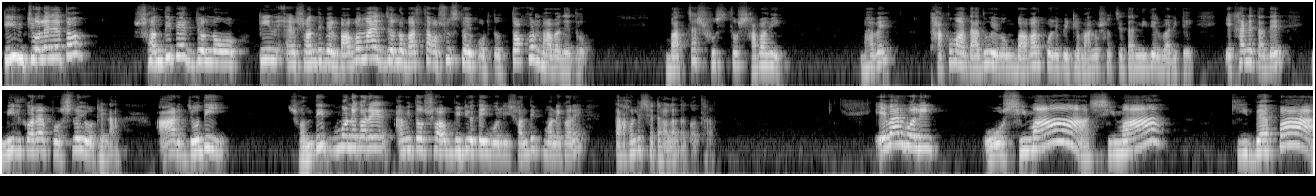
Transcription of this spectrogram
টিন চলে যেত, সন্দীপের জন্য টিন সন্দীপের বাবা-মায়ের জন্য বাচ্চা অসুস্থ হয়ে পড়তো তখন ভাবা যেত। বাচ্চা সুস্থ স্বাভাবিক ভাবে ঠাকুমা, দাদু এবং বাবার কোলে পিঠে মানুষ হচ্ছে তার নিজের বাড়িতে। এখানে তাদের মিল করার প্রশ্নই ওঠে না। আর যদি সন্দীপ মনে করে আমি তো সব ভিডিওতেই বলি সন্দীপ মনে করে তাহলে সেটা আলাদা কথা। এবার বলি ও সীমা সীমা কি ব্যাপার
